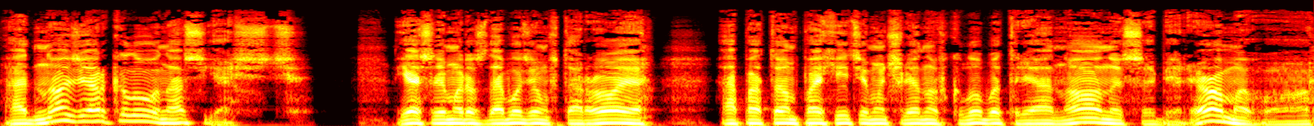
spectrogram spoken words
Одно зеркало у нас есть. Если мы раздобудем второе, а потом похитим у членов клуба Трианон и соберем его,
